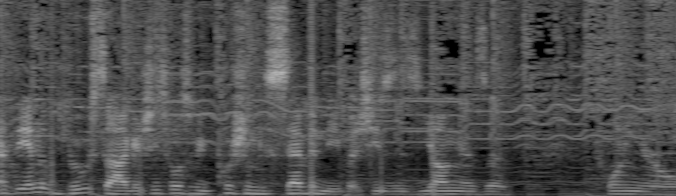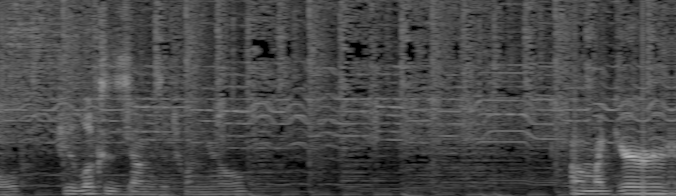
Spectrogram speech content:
at the end of the Buu saga, she's supposed to be pushing 70, but she's as young as a 20 year old. She looks as young as a 20 year old. Oh my god.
